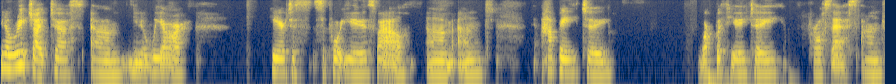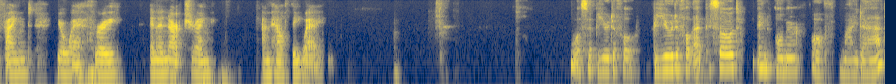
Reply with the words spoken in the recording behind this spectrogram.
you know, reach out to us. Um, you know, we are here to support you as well um, and happy to work with you to process and find your way through in a nurturing and healthy way. was a beautiful, beautiful episode in honor of my dad.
